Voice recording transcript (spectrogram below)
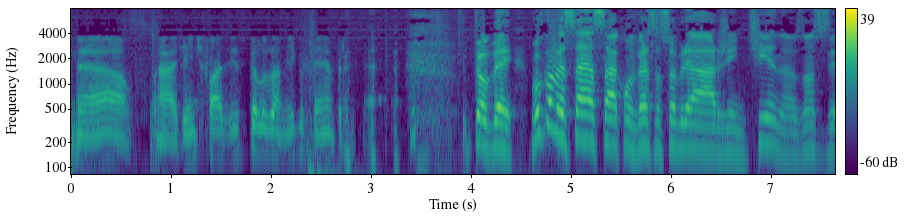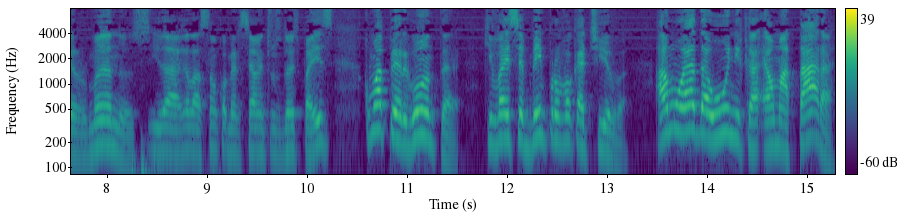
Não, a gente faz isso pelos amigos sempre. Muito bem. Vou começar essa conversa sobre a Argentina, os nossos irmãos e a relação comercial entre os dois países com uma pergunta que vai ser bem provocativa. A moeda única é uma tara?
